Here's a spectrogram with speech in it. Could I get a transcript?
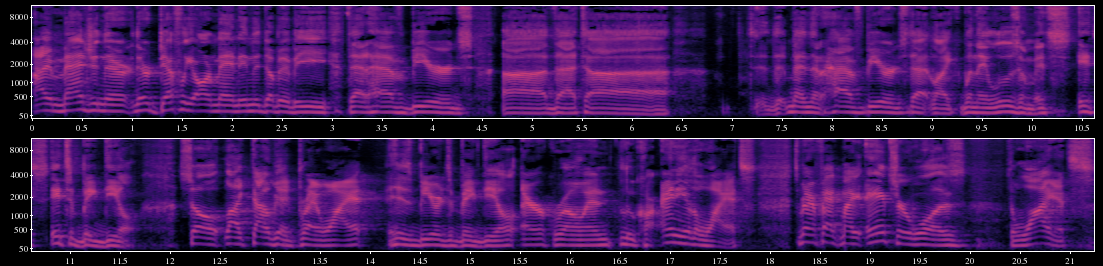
I imagine there there definitely are men in the WWE that have beards uh, that uh, men that have beards that like when they lose them, it's it's it's a big deal. So like that would be like Bray Wyatt. His beard's a big deal. Eric Rowan, Luke Har, any of the Wyatts. As a matter of fact, my answer was the Wyatts.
